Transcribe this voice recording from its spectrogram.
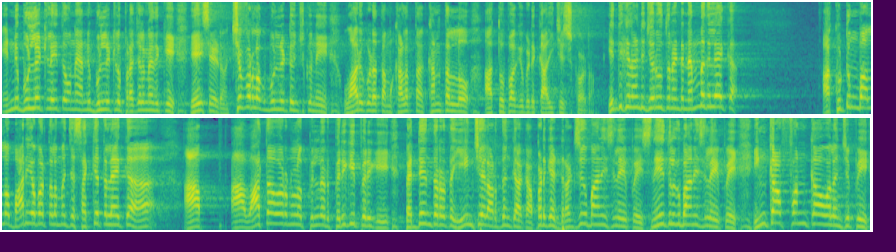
ఎన్ని బుల్లెట్లు అయితే ఉన్నాయి అన్ని బుల్లెట్లు ప్రజల మీదకి వేసేయడం చివరిలో ఒక బుల్లెట్ ఉంచుకుని వారు కూడా తమ కళత కణతల్లో ఆ తుపాకీ పెట్టి కాల్ చేసుకోవడం. ఎందుకు ఇలాంటి జరుగుతుందంటే నెమ్మది లేక ఆ కుటుంబాల్లో భార్యాభర్తల మధ్య సఖ్యత లేక ఆ ఆ వాతావరణంలో పిల్లలు పెరిగి పెరిగి పెద్దయిన తర్వాత ఏం చేయాలో అర్థం కాక అప్పటికే డ్రగ్స్ బానిసలు అయిపోయి స్నేహితులకు బానిసలు అయిపోయి ఇంకా ఫన్ కావాలని చెప్పి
